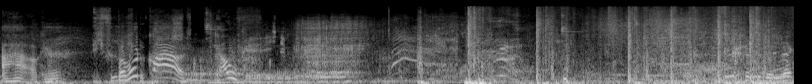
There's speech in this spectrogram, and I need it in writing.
Aha, okay. Ich fühle mich Verwundbar! Drauf! Ich nehm Kritte den weg.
